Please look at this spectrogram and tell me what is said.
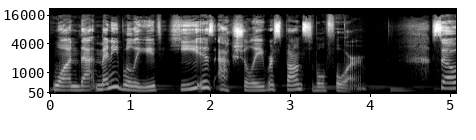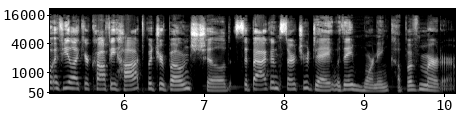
one that many believe he is actually responsible for. So, if you like your coffee hot but your bones chilled, sit back and start your day with a morning cup of murder.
